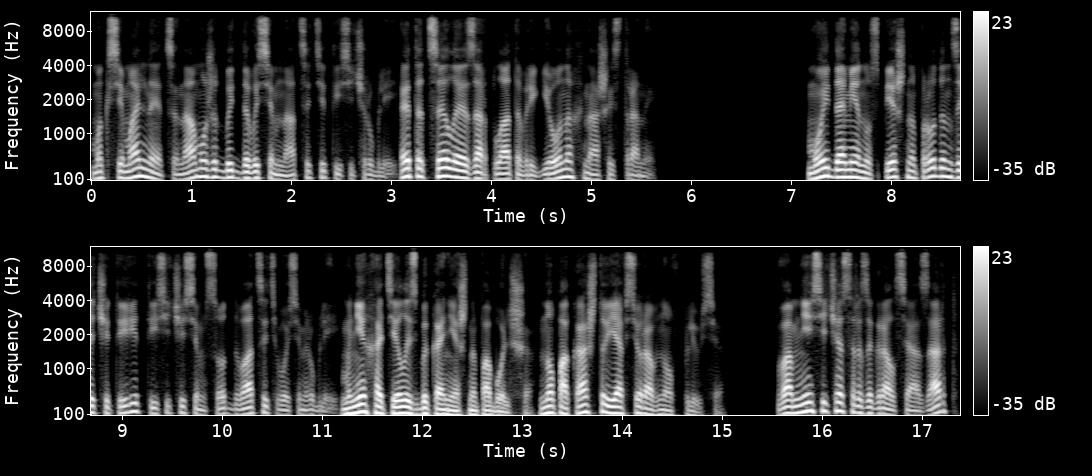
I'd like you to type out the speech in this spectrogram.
максимальная цена может быть до 18 тысяч рублей. Это целая зарплата в регионах нашей страны. Мой домен успешно продан за 4728 рублей. Мне хотелось бы, конечно, побольше, но пока что я все равно в плюсе. Во мне сейчас разыгрался азарт,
